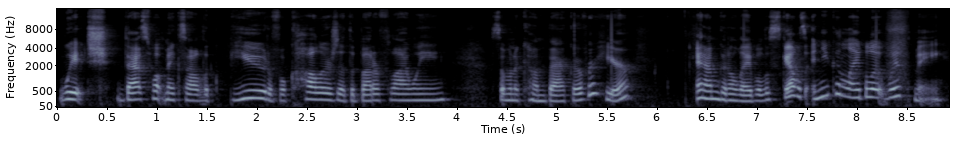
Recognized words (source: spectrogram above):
which that's what makes all the beautiful colors of the butterfly wing. So I'm going to come back over here and I'm going to label the scales and you can label it with me.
